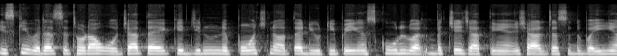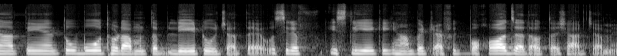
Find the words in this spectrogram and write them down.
इसकी वजह से थोड़ा हो जाता है कि जिन्होंने पहुँचना होता है ड्यूटी पे, या स्कूल वाले, बच्चे जाते हैं शारजा से दुबई आते हैं तो वो थोड़ा मतलब लेट हो जाता है। वो सिर्फ़ इसलिए कि यहाँ पे ट्रैफ़िक बहुत ज़्यादा होता है शारजा में।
